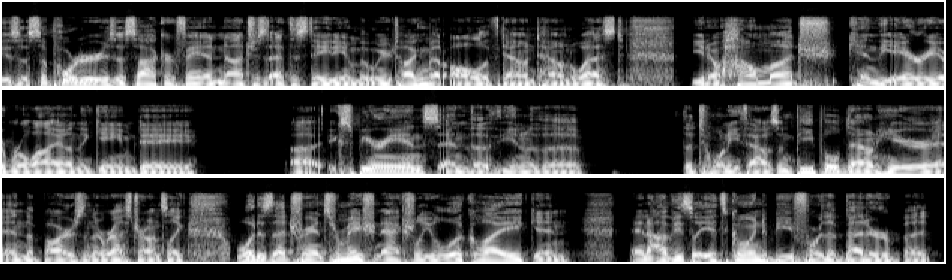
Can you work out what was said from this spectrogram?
is a supporter is a soccer fan not just at the stadium but when you're talking about all of downtown west you know how much can the area rely on the game day uh, experience and the you know the the 20,000 people down here and the bars and the restaurants. Like, what does that transformation actually look like? And, and obviously it's going to be for the better, but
